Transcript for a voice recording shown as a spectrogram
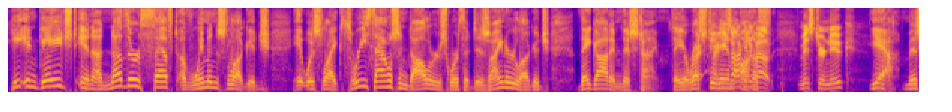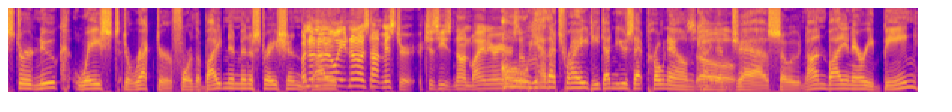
he engaged in another theft of women's luggage. It was like $3,000 worth of designer luggage. They got him this time. They arrested Are you him talking on a about Mr. Nuke? Yeah, Mr. Nuke Waste Director for the Biden administration. Oh the no, no, guy- no, wait, no, no, it's not Mister because he's non-binary. Oh, something? yeah, that's right. He doesn't use that pronoun kind of jazz. So, non binary being,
